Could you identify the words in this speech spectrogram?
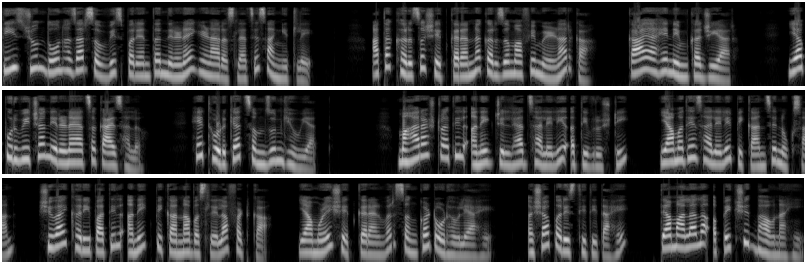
तीस जून दोन हजार सव्वीस पर्यंत निर्णय घेणार असल्याचे सांगितले. आता खर्च शेतकऱ्यांना कर्जमाफी मिळणार का? काय आहे नेमका जी आर? यापूर्वीच्या निर्णयाचं काय झालं? हे थोडक्यात समजून घेऊयात. महाराष्ट्रातील अनेक जिल्ह्यात झालेली अतिवृष्टी यामध्ये झालेले पिकांचे नुकसान शिवाय खरीपातील अनेक पिकांना बसलेला फटका यामुळे शेतकऱ्यांवर संकट ओढवले आहे. अशा परिस्थितीत आहे त्या मालाला अपेक्षित भाव नाही.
